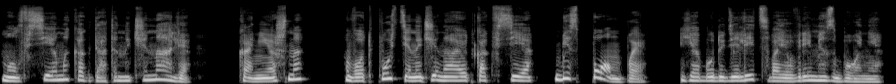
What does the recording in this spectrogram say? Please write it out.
мол, все мы когда-то начинали. Конечно. Вот пусть и начинают, как все, без помпы. Я буду делить свое время с Бонни»,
